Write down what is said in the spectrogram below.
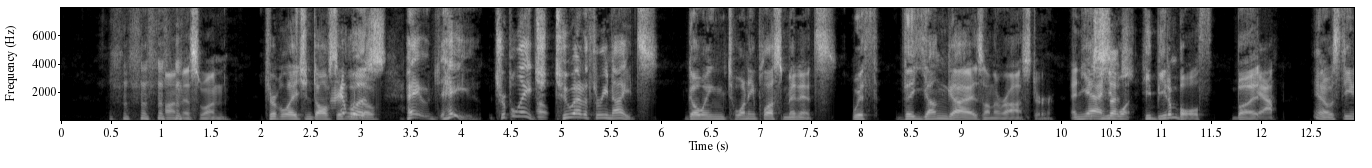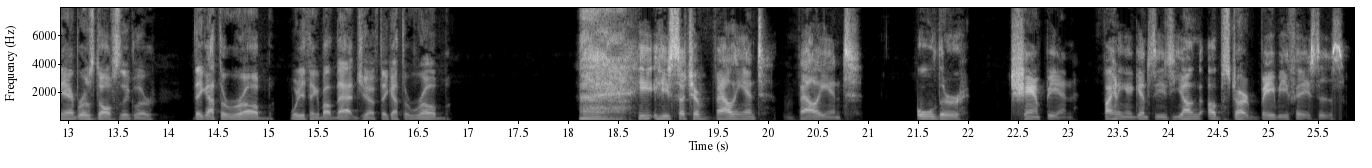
on this one. Triple H and Dolph Ziggler was- though. Hey, hey, Triple H, Oh. two out of three nights going 20 plus minutes with the young guys on the roster. And yeah, He's he such- won, he beat them both, but Yeah. You know, it's Dean Ambrose, Dolph Ziggler. They got the rub. What do you think about that, Jeff? They got the rub. he, he's such a valiant, valiant, older champion fighting against these young upstart baby faces.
